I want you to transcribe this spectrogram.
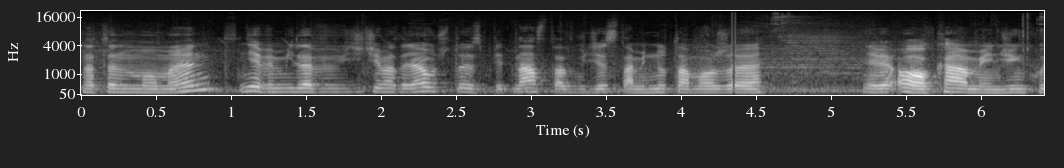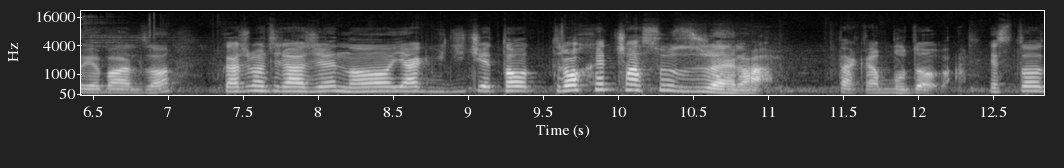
na ten moment. Nie wiem ile wy widzicie materiału, czy to jest 15, 20 minuta może. Nie wiem, o kamień, dziękuję bardzo. W każdym razie, no jak widzicie, to trochę czasu zżera taka budowa. Jest to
